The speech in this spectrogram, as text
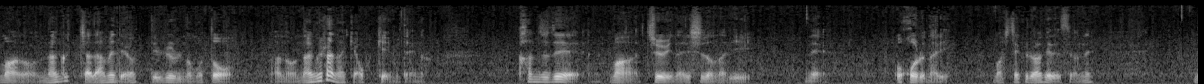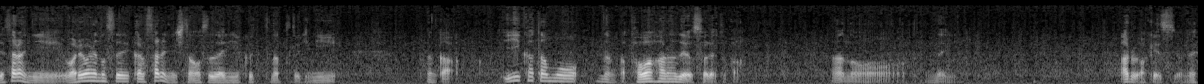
まああの、殴っちゃダメだよっていうルールのもと、あの、殴らなきゃ OK みたいな感じで、まあ注意なり指導なり、ね、怒るなり、まあしてくるわけですよね。で、さらに、我々の世代からさらに下の世代に行くってなった時に、なんか、言い方も、なんかパワハラだよ、それとか。あの、何？あるわけですよね。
